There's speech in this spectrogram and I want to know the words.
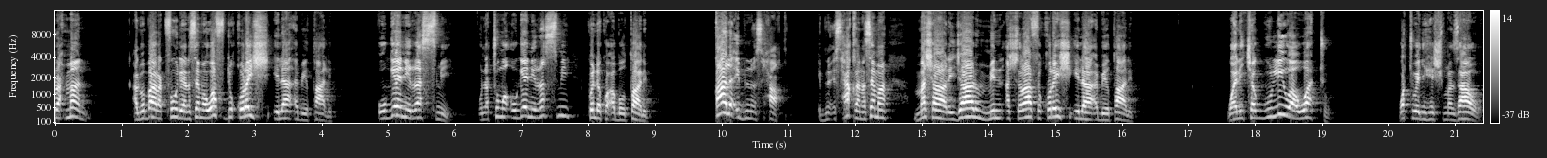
rahman almubarak furi anasema wafdu quraish ila abi talib. Ugeni rasmi unatumwa ugeni rasmi kwenda kwa abu talib. Qala ibnu ishaq. Ibnu ishaq anasema masha rijalun min ashrafi quraish ila abi talib. Walichaguliwa watu watu wenye heshima zao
